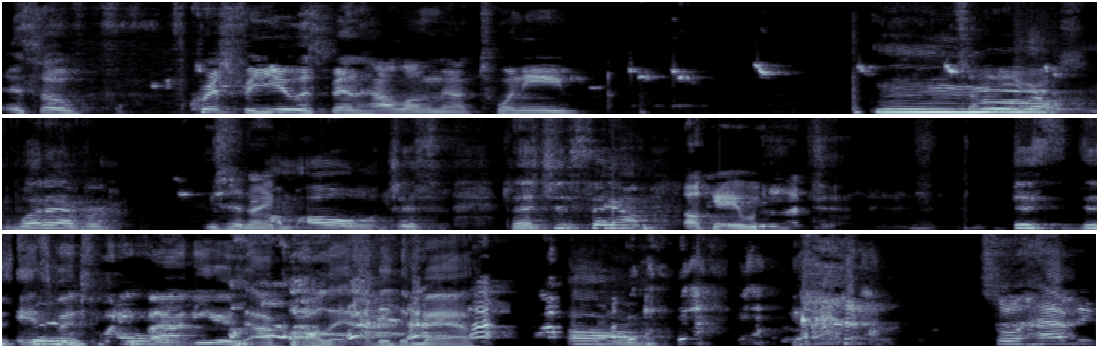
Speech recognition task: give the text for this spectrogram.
and so, Chris, for you, it's been how long now? Twenty. Mm, whatever. You said I'm old. Just let's just say I'm okay. We do just, just it's been 25 years. I'll call it. I did the math. Um, so having,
